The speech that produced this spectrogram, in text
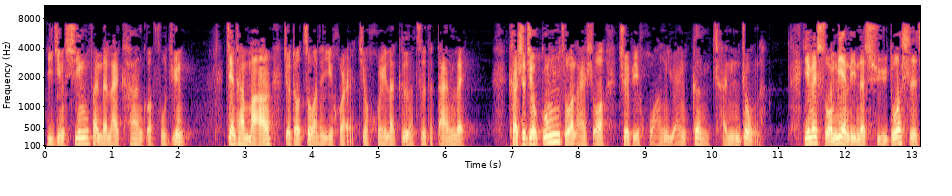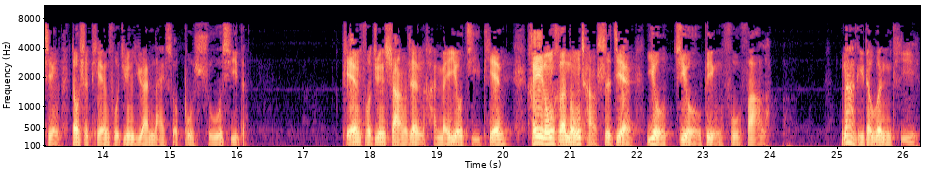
已经兴奋的来看过福军，见他忙，就都坐了一会儿，就回了各自的单位。可是就工作来说，却比黄原更沉重了，因为所面临的许多事情都是田福军原来所不熟悉的。田福军上任还没有几天，黑龙河农场事件又旧病复发了。那里的问题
